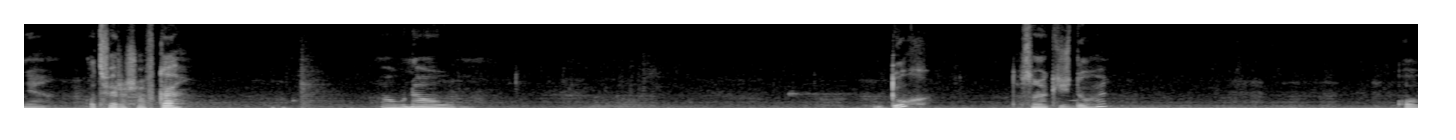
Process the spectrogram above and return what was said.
Nie. Otwiera szafkę. Oh no. Duch? To są jakieś duchy? O,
